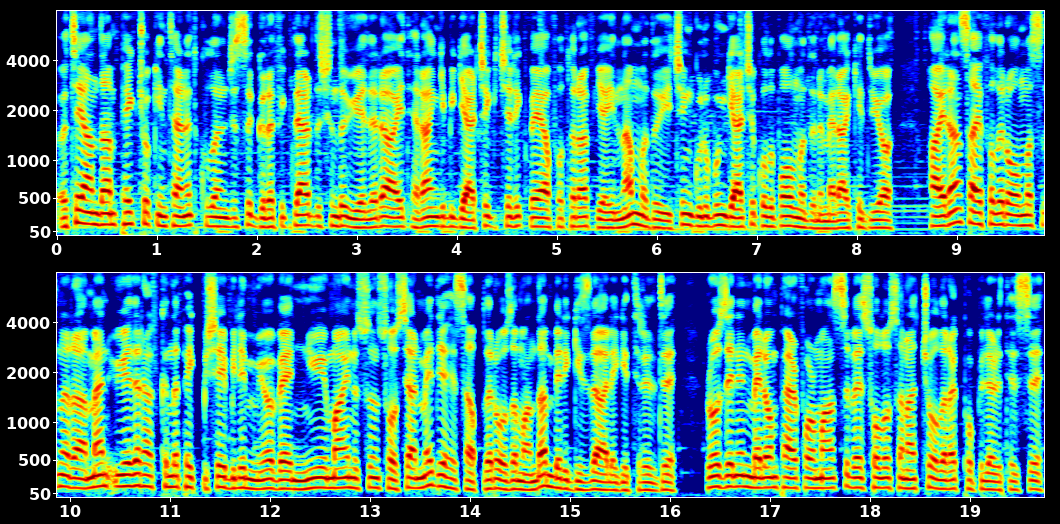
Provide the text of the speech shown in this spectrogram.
Öte yandan pek çok internet kullanıcısı grafikler dışında üyelere ait herhangi bir gerçek içerik veya fotoğraf yayınlanmadığı için grubun gerçek olup olmadığını merak ediyor. Hayran sayfaları olmasına rağmen üyeler hakkında pek bir şey bilinmiyor ve New Minus'un sosyal medya hesapları o zamandan beri gizli hale getirildi. Rose'nin Melon performansı ve solo sanatçı olarak popülaritesi.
